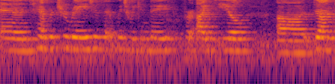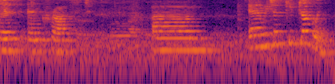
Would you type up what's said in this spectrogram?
and temperature ranges at which we can bake for ideal uh, doneness and crust. Um, and we just keep juggling.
